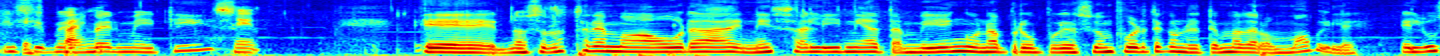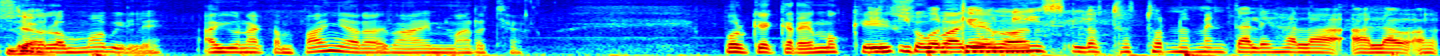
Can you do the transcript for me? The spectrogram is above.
Y si me permitís, eh, nosotros tenemos ahora en esa línea también una preocupación fuerte con el tema de los móviles, el uso de los móviles. Hay una campaña además en marcha porque creemos que eso va a llevar... unís los trastornos mentales a la, al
